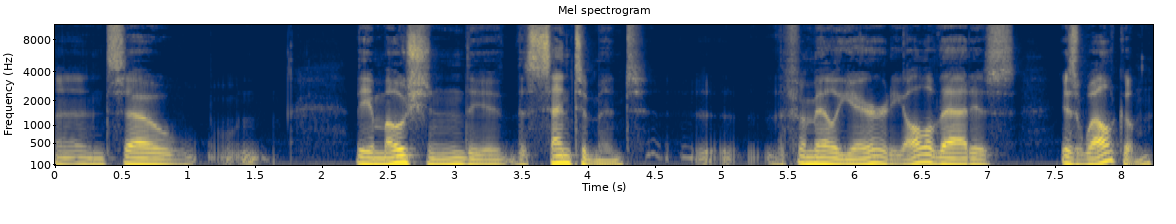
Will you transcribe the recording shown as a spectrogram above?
And so the emotion, the the sentiment, the familiarity, all of that is is welcome.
